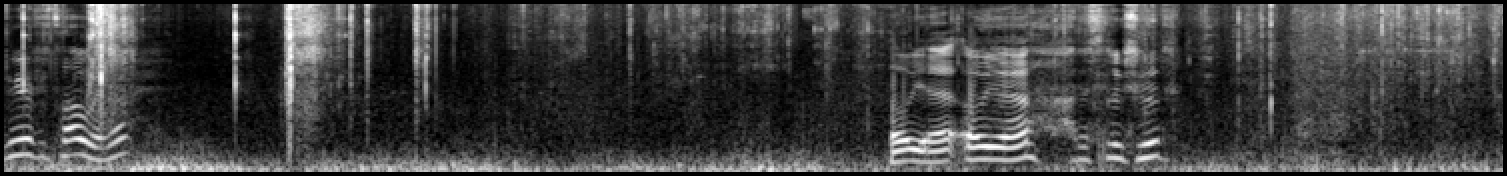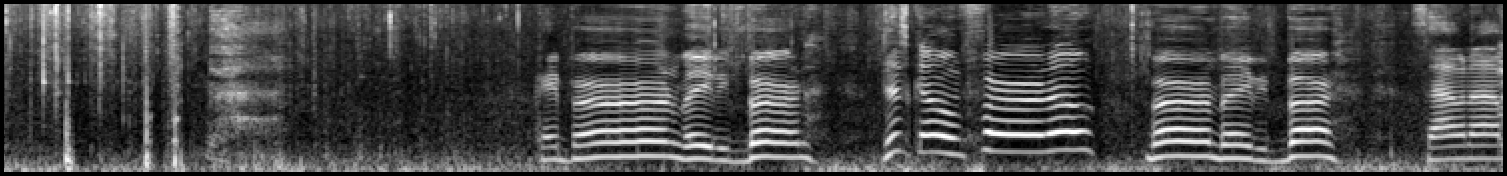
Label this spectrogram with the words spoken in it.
Heb hier vertrouwen in, hè? Oh yeah, oh yeah. Ah, this looks good. Okay, burn, baby, burn. Disco Inferno. Burn, baby, burn. Sound, I'm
